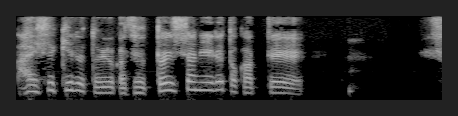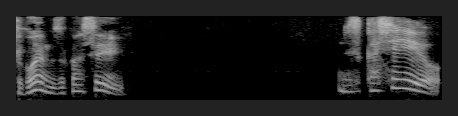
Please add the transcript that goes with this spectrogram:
愛しきるというかずっと一緒にいるとかって、すごい難しい。難しいよ。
